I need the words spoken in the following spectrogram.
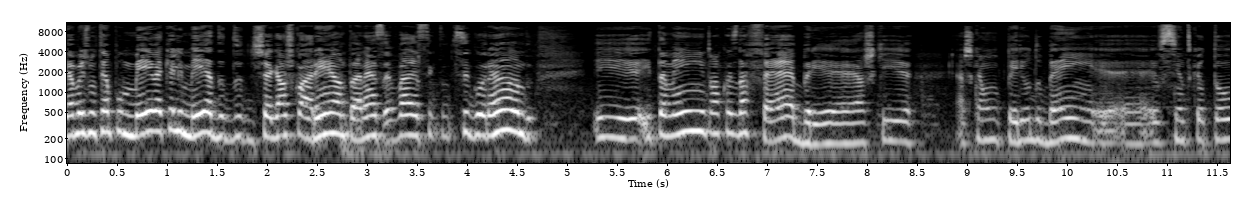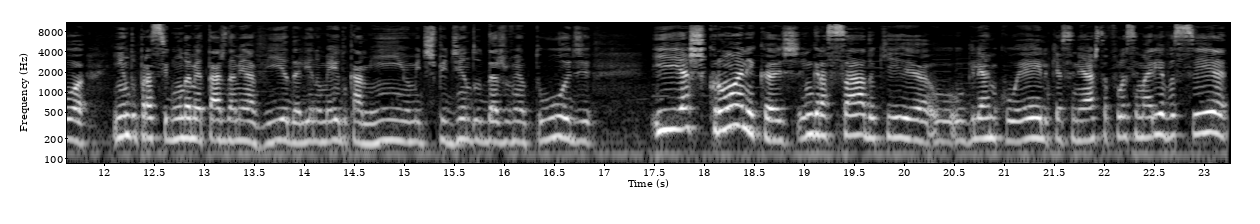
E ao mesmo tempo o meio é aquele medo do- de chegar aos 40, né? Você vai assim, segurando. E, e também tem uma coisa da febre. é, acho que. Acho que é um período bem. é, eu sinto que eu estou indo para a segunda metade da minha vida, ali no meio do caminho, me despedindo da juventude. E as crônicas, engraçado que o, Guilherme Coelho, que é cineasta, falou assim: Maria, você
